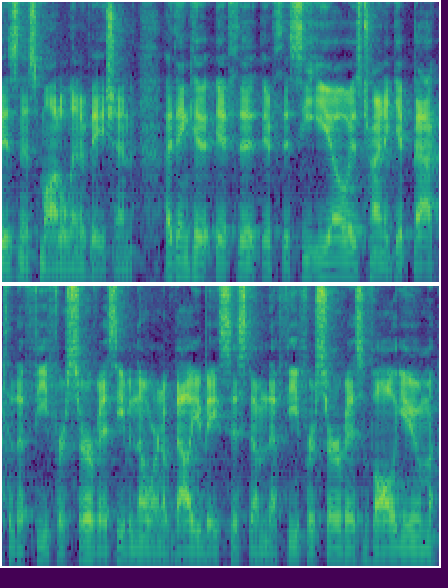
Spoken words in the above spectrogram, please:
business model innovation. I think if the if the CEO is trying to get back to the fee for service, even though we're in a value based system, the fee for service volume,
